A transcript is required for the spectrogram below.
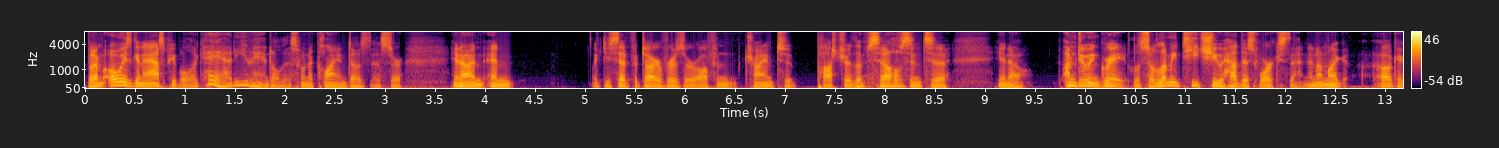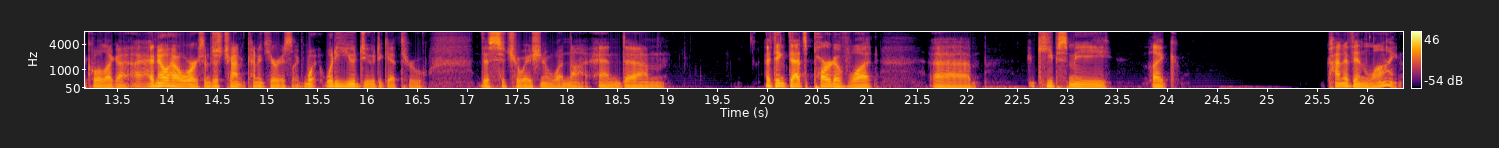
But I'm always going to ask people like, "Hey, how do you handle this when a client does this?" Or, you know, and and like you said, photographers are often trying to posture themselves into, you know, I'm doing great, so let me teach you how this works then. And I'm like, okay, cool. Like I, I know how it works. I'm just trying kind of curious. Like, what what do you do to get through this situation and whatnot? And um, I think that's part of what uh, keeps me like kind of in line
